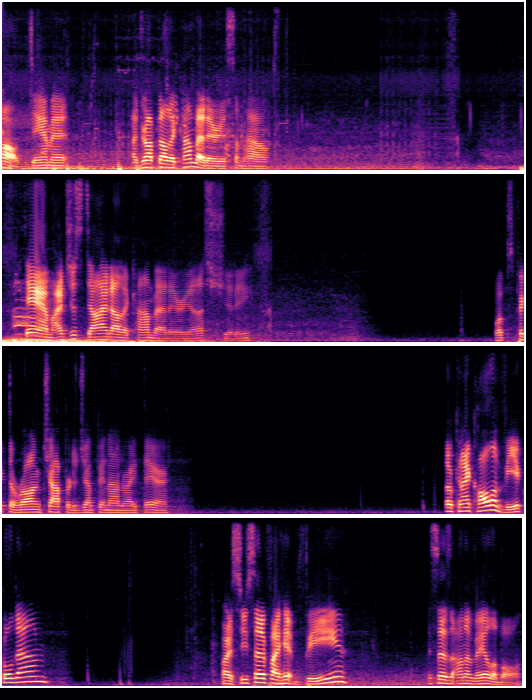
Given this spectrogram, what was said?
Oh, damn it. I dropped out of the combat area somehow. Damn, I just died out of the combat area. That's shitty. Whoops, picked the wrong chopper to jump in on right there. So can I call a vehicle down? Alright, so you said if I hit B, it says unavailable.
